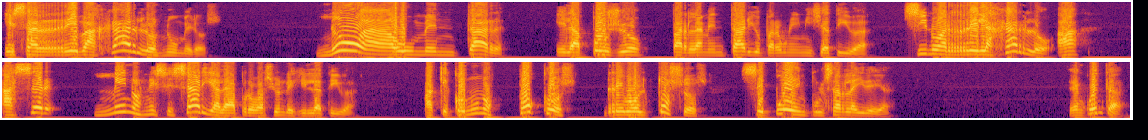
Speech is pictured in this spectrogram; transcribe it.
es a rebajar los números, no a aumentar el apoyo parlamentario para una iniciativa, sino a relajarlo, a hacer menos necesaria la aprobación legislativa, a que con unos pocos revoltosos se pueda impulsar la idea. ¿Se dan cuenta?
